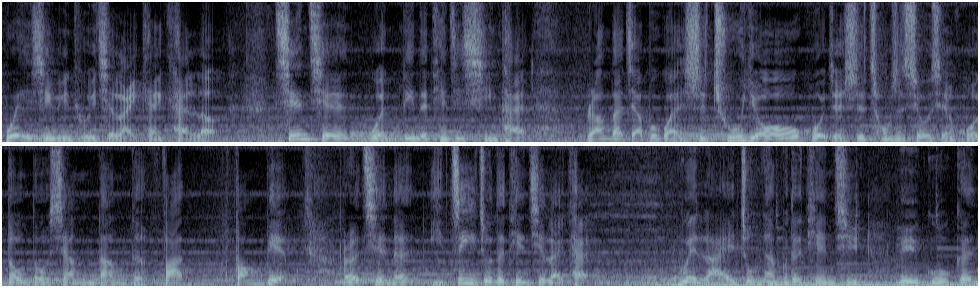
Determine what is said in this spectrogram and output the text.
卫星云图一起来看。看看了，先前稳定的天气形态，让大家不管是出游或者是从事休闲活动都相当的方方便，而且呢，以这一周的天气来看。未来中南部的天气预估跟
